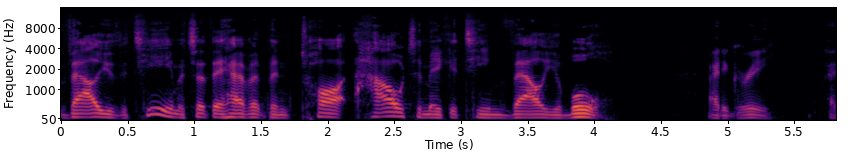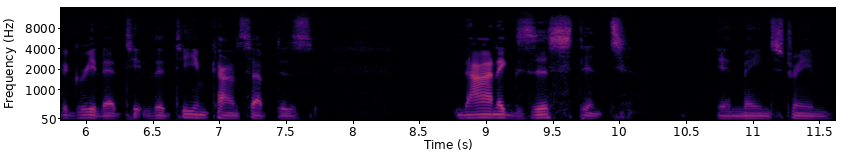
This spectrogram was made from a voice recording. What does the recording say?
value the team, it's that they haven't been taught how to make a team valuable. I'd agree. I'd agree that t- the team concept is non-existent in mainstream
